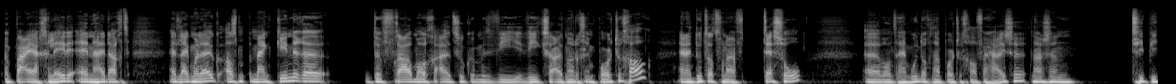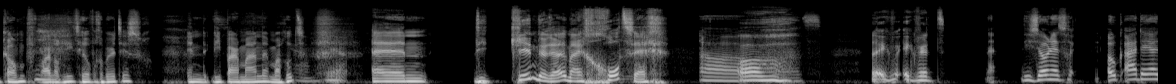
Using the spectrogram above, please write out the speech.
een paar jaar geleden. En hij dacht, het lijkt me leuk als mijn kinderen de vrouw mogen uitzoeken met wie, wie ik zou uitnodigen in Portugal. En hij doet dat vanaf Texel, eh, want hij moet nog naar Portugal verhuizen, naar zijn tipi-kamp, waar nog niet heel veel gebeurd is in die paar maanden, maar goed. Ja. Ja. En die kinderen, mijn god zeg. Oh, Oh. Ik, ik werd... Die zoon heeft ook ADHD,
